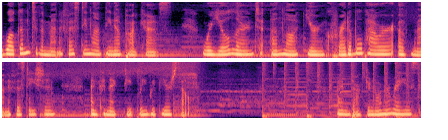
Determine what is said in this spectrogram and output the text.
Welcome to the Manifesting Latina podcast, where you'll learn to unlock your incredible power of manifestation and connect deeply with yourself. I'm Dr. Norma Reyes,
